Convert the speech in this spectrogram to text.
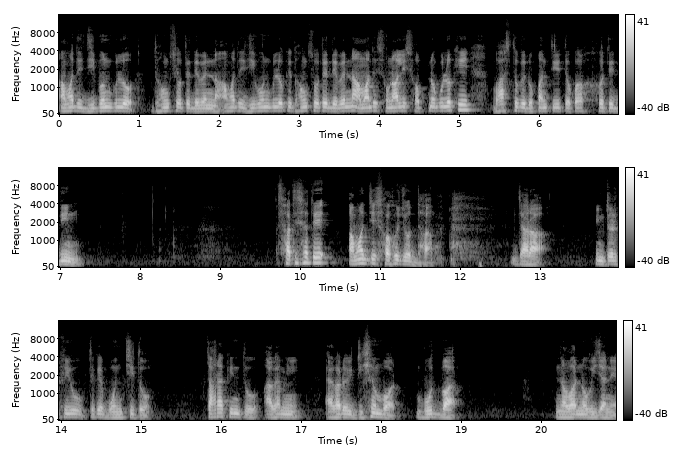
আমাদের জীবনগুলো ধ্বংস হতে দেবেন না। আমাদের জীবনগুলোকে ধ্বংস হতে দেবেন না। আমাদের সোনালী স্বপ্নগুলোকে বাস্তবে রূপান্তরিত হতে দিন। সাথে সাথে আমার যে সহযোদ্ধা, যারা ইন্টারভিউ থেকে বঞ্চিত, তারা কিন্তু আগামী এগারোই ডিসেম্বর, বুধবার নবান্ন অভিযানে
